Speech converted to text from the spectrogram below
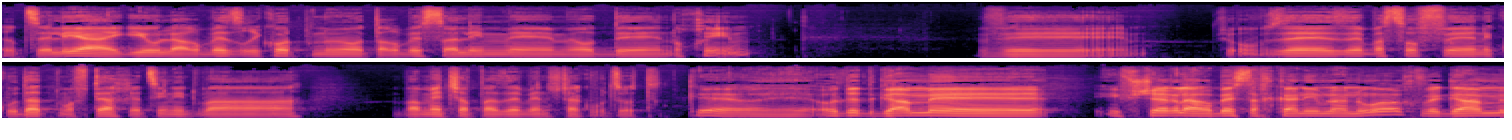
הרצליה, הגיעו להרבה זריקות פנויות, הרבה סלים אה, מאוד נוחים. ושוב, זה, זה בסוף נקודת מפתח רצינית במצ'אפ הזה בין שתי הקבוצות. כן, עודד גם אפשר להרבה שחקנים לנוח, וגם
